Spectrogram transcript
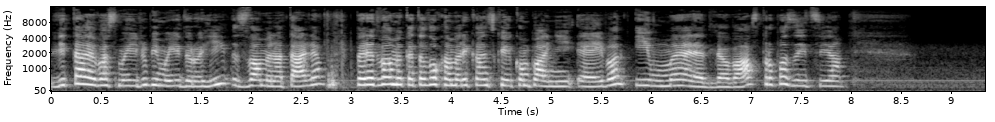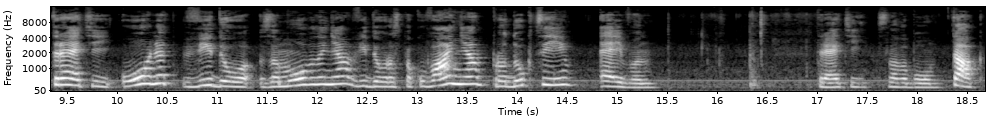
Вітаю вас, мої любі, мої дорогі! З вами Наталя. Перед вами каталог американської компанії Avon. І в мене для вас пропозиція. Третій огляд відео замовлення, відео розпакування продукції Avon. Третій, слава Богу. Так.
